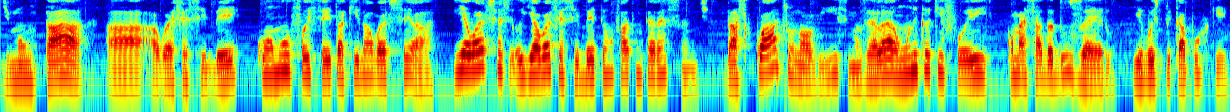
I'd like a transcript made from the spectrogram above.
de montar a, a UFSB, como foi feito aqui na UFCA. E a, UFS, e a UFSB tem um fato interessante. Das quatro novíssimas, ela é a única que foi começada do zero. E eu vou explicar por quê.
